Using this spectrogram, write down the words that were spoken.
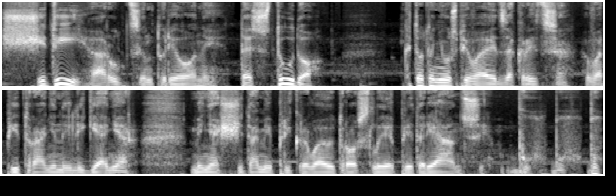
«Щиты!» — орут центурионы. «Тестудо!» Кто-то не успевает закрыться, вопит раненый легионер. Меня щитами прикрывают рослые претарианцы. Бух-бух-бух.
